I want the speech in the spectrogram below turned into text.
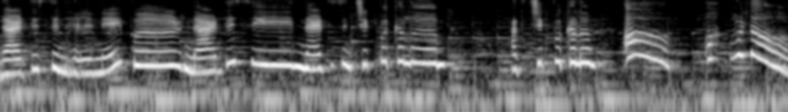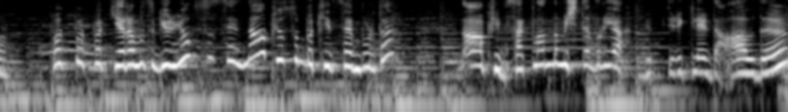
Neredesin Hele Neighbor? Neredesin? Neredesin? Çık bakalım. Hadi çık bakalım. Aa, ah orada. Bak bak bak yaramızı görüyor musun sen? Ne yapıyorsun bakayım sen burada? Ne yapayım saklandım işte buraya. Hüptürükleri de aldım.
